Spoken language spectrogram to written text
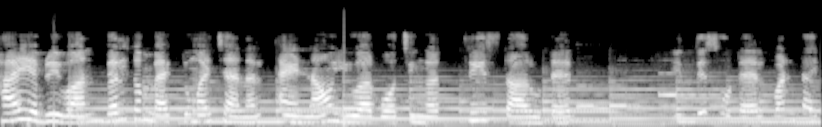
Hi everyone, welcome back to my channel and now you are watching a 3 star hotel. In this hotel, one type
